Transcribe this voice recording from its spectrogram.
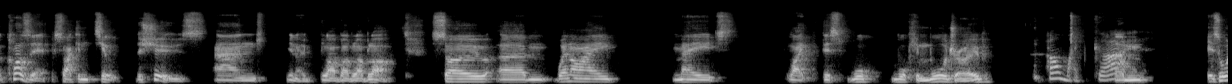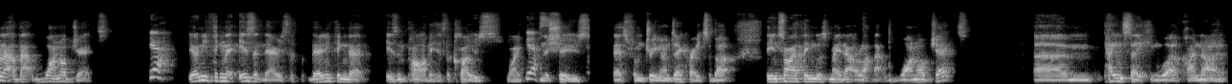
a closet so I can tilt the shoes and you know, blah blah blah blah. So um, when I made like this walk walk-in wardrobe, Oh my God. um, it's all out of that one object. yeah. The only thing that isn't there is the, the only thing that isn't part of it is the clothes, like Yes. and the shoes. That's from Dream Home Decorator, but the entire thing was made out of like that one object. Um, painstaking work, I know.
